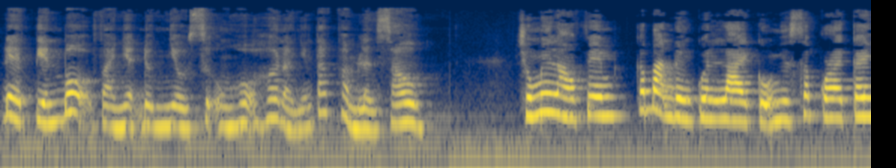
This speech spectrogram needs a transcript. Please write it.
để tiến bộ và nhận được nhiều sự ủng hộ hơn ở những tác phẩm lần sau. Chúng mình là Học Phim, các bạn đừng quên like cũng như subscribe kênh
